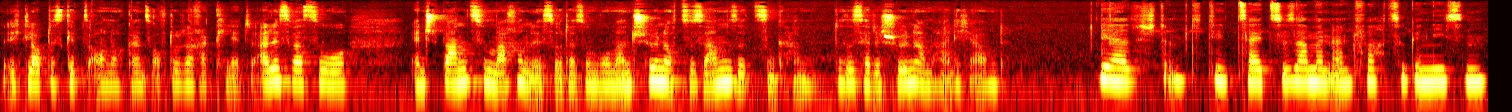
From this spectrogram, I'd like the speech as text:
ich glaube, das gibt es auch noch ganz oft. Oder Raclette. Alles, was so entspannt zu machen ist oder so, wo man schön noch zusammensitzen kann. Das ist ja das Schöne am Heiligabend. Ja, das stimmt. Die Zeit zusammen einfach zu genießen.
